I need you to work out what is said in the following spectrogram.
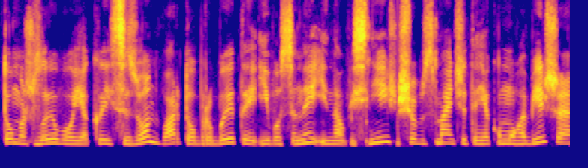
то можливо який сезон варто обробити і восени, і навесні, щоб зменшити якомога більше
